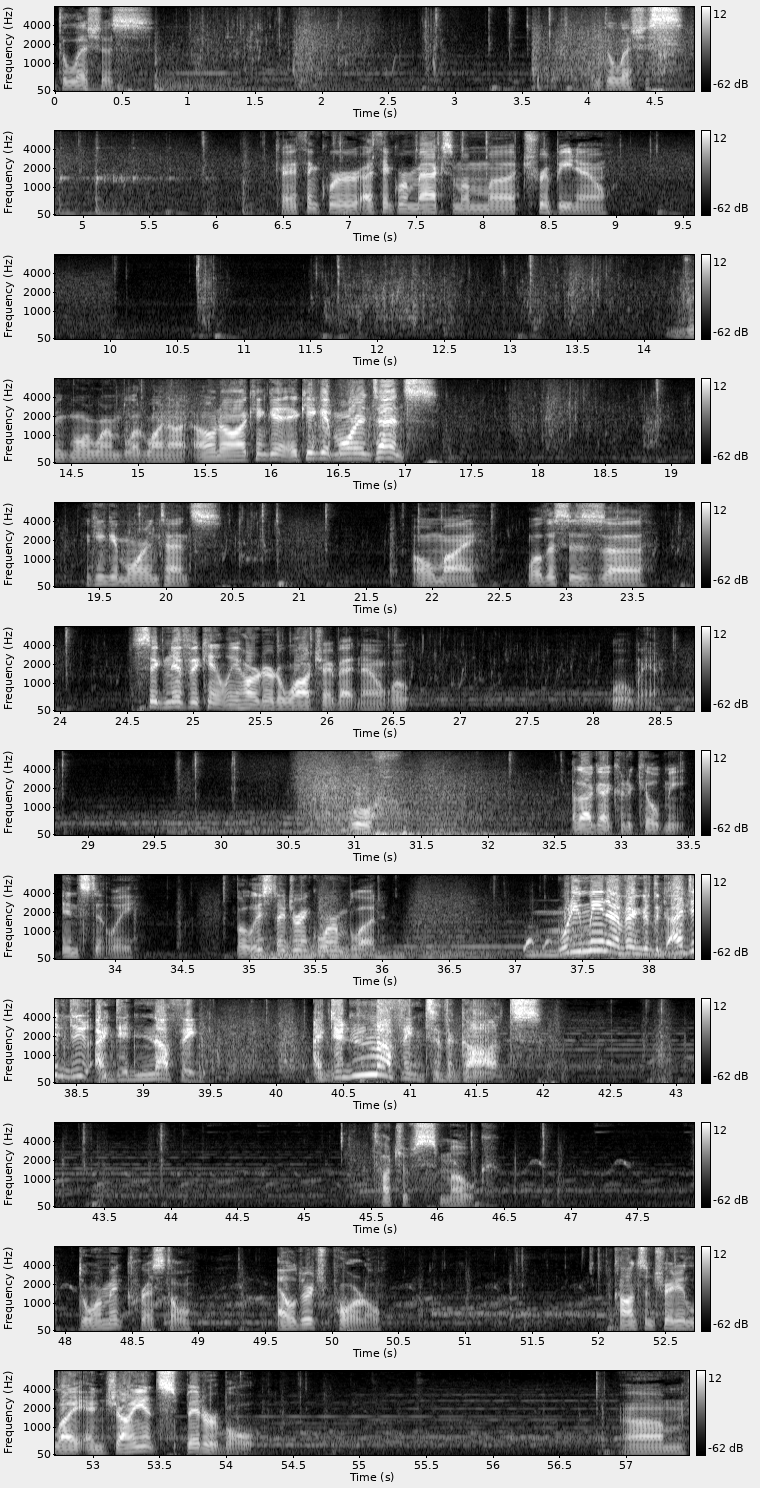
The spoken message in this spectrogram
Delicious. Delicious. Okay, I think we're I think we're maximum uh, trippy now. Drink more worm blood. Why not? Oh no, I can get it can get more intense. It can get more intense. Oh my. Well, this is, uh, significantly harder to watch, I bet now. Whoa. Whoa, man. Oof. that guy could have killed me instantly. But at least I drank worm blood. What do you mean I've angered the- I didn't do- I did nothing! I did nothing to the gods! Touch of smoke. Dormant crystal. Eldritch portal. Concentrated light, and giant spitter bolt. Um...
